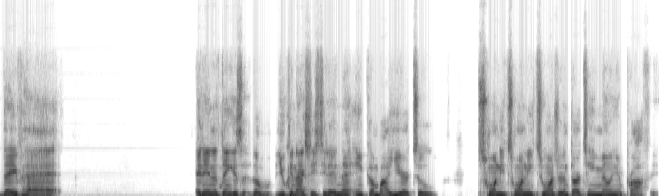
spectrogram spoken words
they've had and then the thing is the, you can actually see their net income by year too 2020 213 million profit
